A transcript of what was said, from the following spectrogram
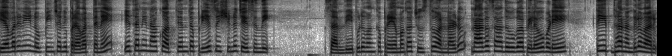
ఎవరినీ నొప్పించని ప్రవర్తనే ఇతన్ని నాకు అత్యంత ప్రియ శిష్యుని చేసింది. సందీపుడు వంక ప్రేమగా చూస్తూ అన్నాడు నాగసాధువుగా పిలువబడే తీర్థానందుల వారు.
